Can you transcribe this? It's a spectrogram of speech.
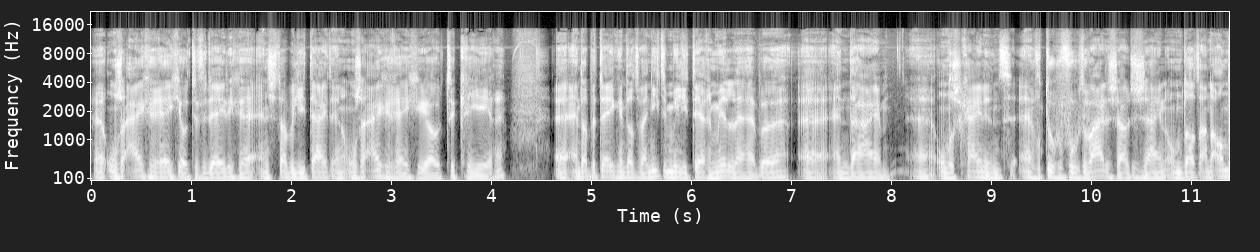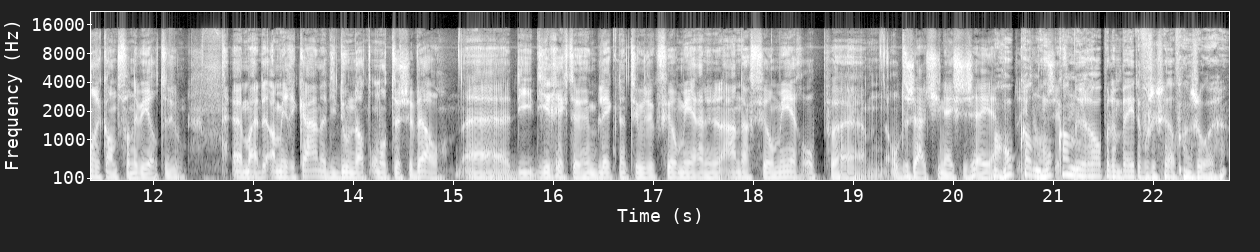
uh, onze eigen regio te verdedigen en stabiliteit in onze eigen regio te creëren. en dat betekent dat wij niet de militaire middelen hebben en daar onderscheidend en van toegevoegde waarde zouden zijn, omdat aan de andere kant van de wereld te doen. Uh, maar de Amerikanen die doen dat ondertussen wel. Uh, die, die richten hun blik natuurlijk veel meer en hun aandacht veel meer op, uh, op de Zuid-Chinese zee. Maar hoe kan, hoe kan Europa dan beter voor zichzelf gaan zorgen?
